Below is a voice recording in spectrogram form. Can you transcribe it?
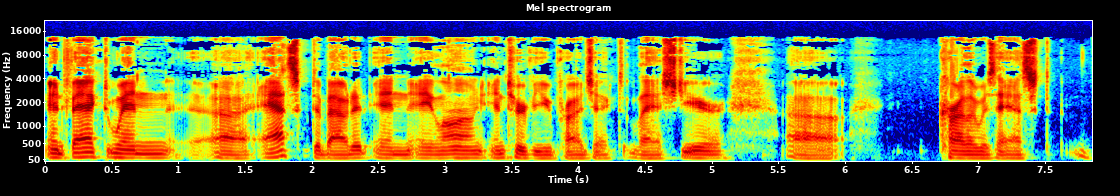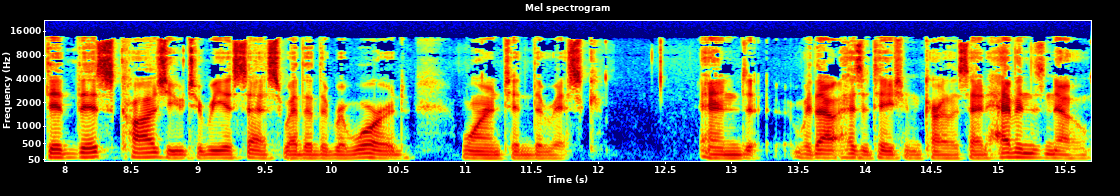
In fact, when uh, asked about it in a long interview project last year, uh, Carla was asked, Did this cause you to reassess whether the reward warranted the risk? And without hesitation, Carla said, Heavens, no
